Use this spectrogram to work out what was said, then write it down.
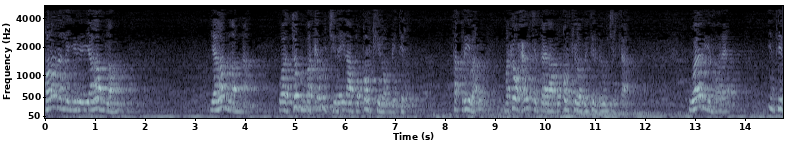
qolada la yihi yalamlam yalamlamna waa tog maka u jira ilaa boqol kilomitr taqriiban maka waxay u jirtaa ilaa boqol kilomitr bay u jirtaa waagii hore intii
